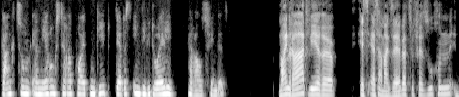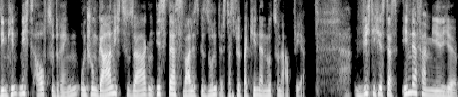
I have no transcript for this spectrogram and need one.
Gang zum Ernährungstherapeuten gibt, der das individuell herausfindet. Mein Rat wäre, es erst einmal selber zu versuchen, dem Kind nichts aufzudrängen und schon gar nicht zu sagen, ist das, weil es gesund ist. Das führt bei Kindern nur zu einer Abwehr. Wichtig ist, dass in der Familie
